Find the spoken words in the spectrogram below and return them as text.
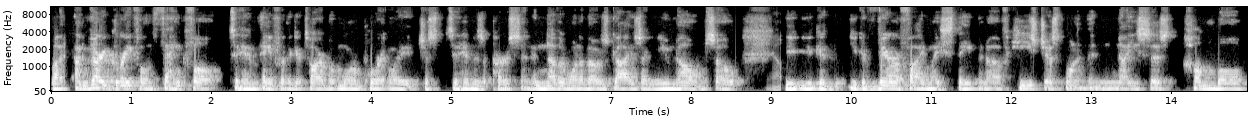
but I'm very grateful and thankful to him, A, for the guitar, but more importantly, just to him as a person. Another one of those guys, and you know him, so yep. you, you could you could verify my statement of he's just one of the nicest, humble,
